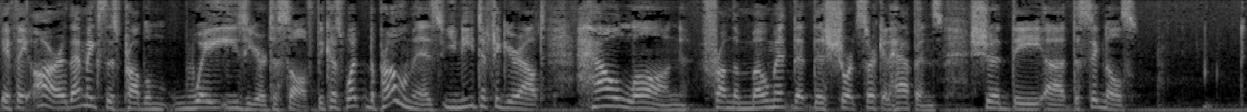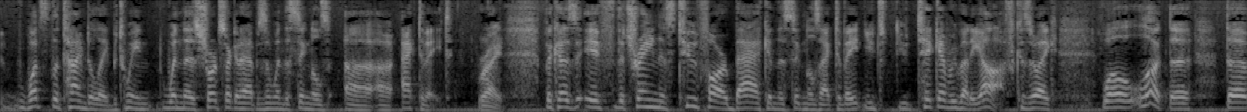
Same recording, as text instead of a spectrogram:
If they are, that makes this problem way easier to solve because what the problem is, you need to figure out how long from the moment that this short circuit happens should the uh, the signals what's the time delay between when the short circuit happens and when the signals uh, uh, activate? Right. Because if the train is too far back and the signals activate, you you tick everybody off because they're like, well, look, the the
